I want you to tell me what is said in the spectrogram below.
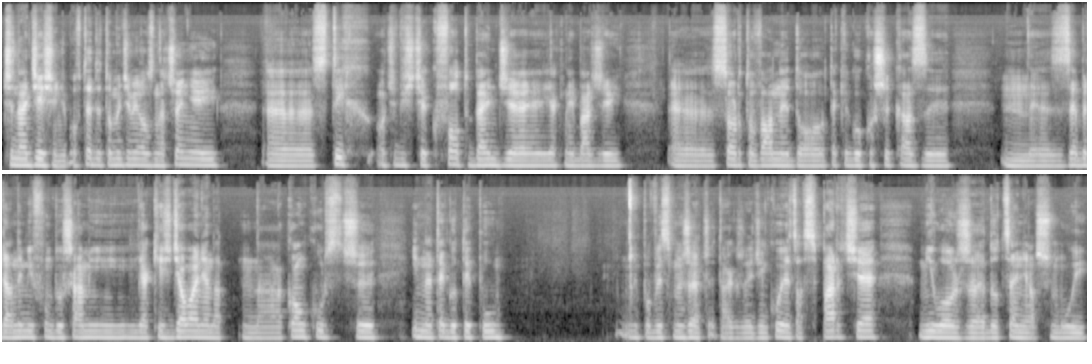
czy na 10, bo wtedy to będzie miało znaczenie i e, z tych oczywiście kwot będzie jak najbardziej e, sortowany do takiego koszyka z mm, z zebranymi funduszami jakieś działania na, na konkurs czy inne tego typu mm, powiedzmy rzeczy. Także dziękuję za wsparcie. Miło, że doceniasz mój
